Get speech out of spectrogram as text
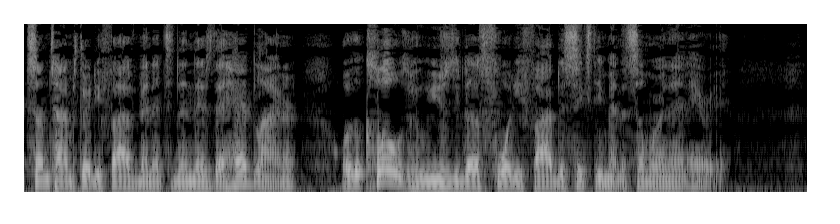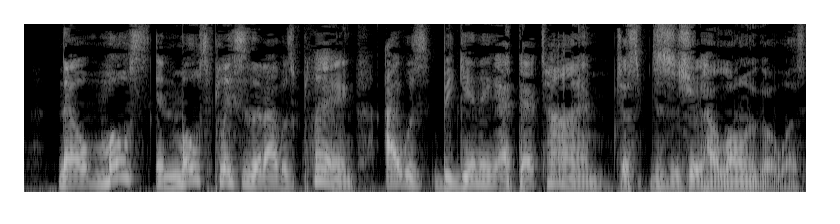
sometimes 35 minutes, and then there's the headliner or the closer who usually does 45 to 60 minutes, somewhere in that area. Now, most in most places that I was playing, I was beginning at that time, just just to show you how long ago it was.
